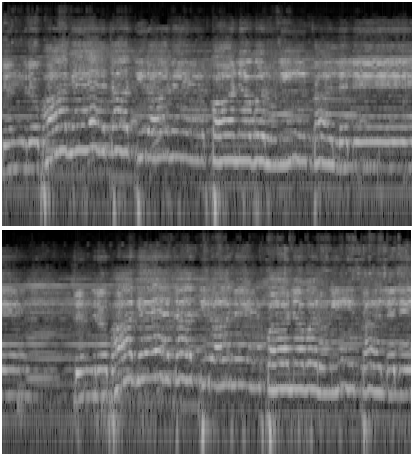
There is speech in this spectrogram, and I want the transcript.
चंद्रभागेच्या तीराने पाण्यावरून चालले चंद्रभागेच्या तीराने पाण्यावरून चालले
